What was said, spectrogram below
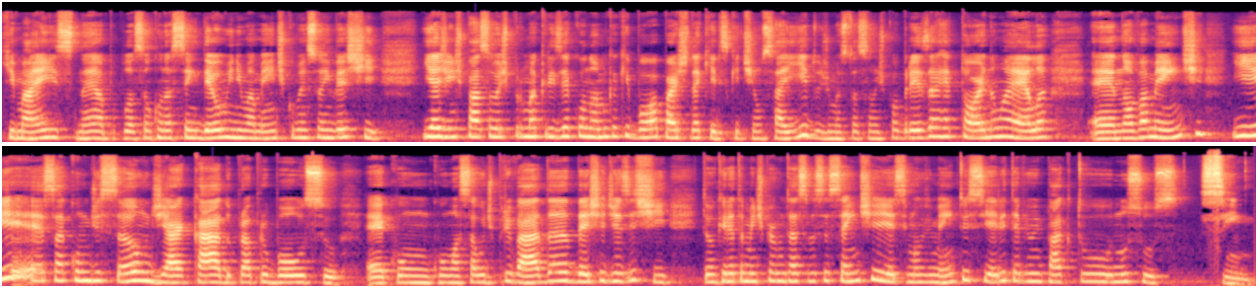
que mais né, a população, quando ascendeu minimamente, começou a investir. E a gente passa hoje por uma crise econômica que boa parte daqueles que tinham saído de uma situação de pobreza retornam a ela é, novamente, e essa condição de arcar do próprio bolso é, com, com a saúde privada deixa de existir. Então eu queria também te perguntar se você sente esse movimento e se ele teve um impacto no SUS. Sim,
